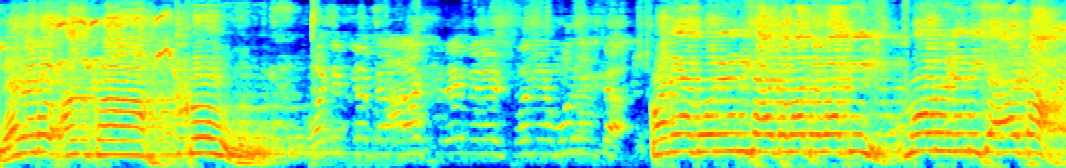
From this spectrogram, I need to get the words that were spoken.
Yellow Anka Crew. Kone yang boleh ini cahaya tamat terbaki. Muru ini cahaya tamat.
